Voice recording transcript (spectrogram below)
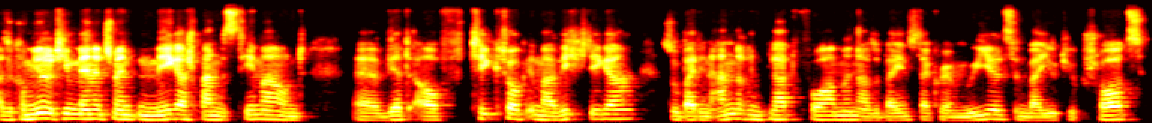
Also Community Management ein mega spannendes Thema und äh, wird auf TikTok immer wichtiger. So bei den anderen Plattformen, also bei Instagram Reels und bei YouTube Shorts,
